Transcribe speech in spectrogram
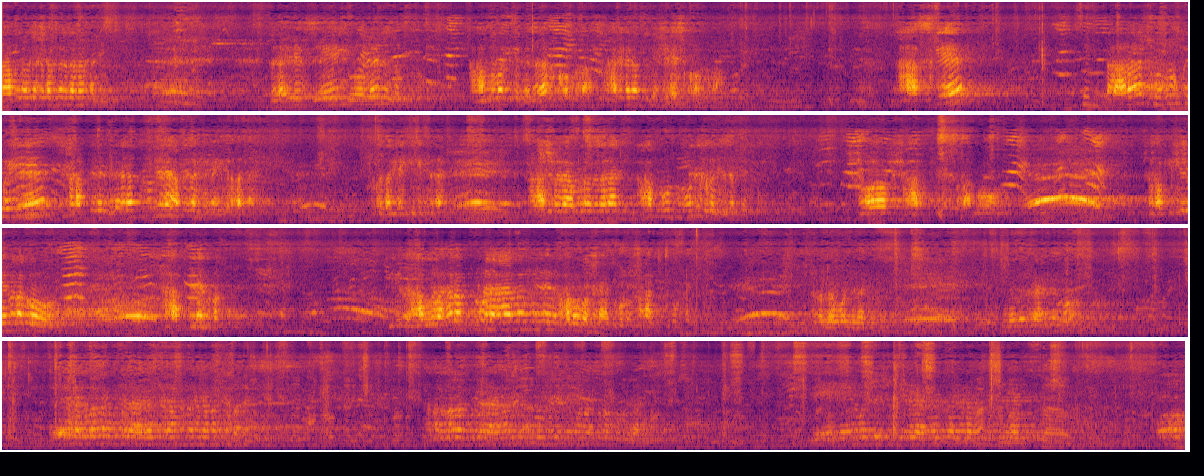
আপনাদের বেজার করলাম আখেরা থেকে আজকে তারা সুযোগ পেয়ে তুলে আপনাকে নাই করা যায় কথা ঠিক না আসলে আমরা যারা আপন মনে করি যাতে সব স্বার্থের পাবো সব কিসের পাবো স্বার্থের পাবো কিন্তু আল্লাহ রাব্বুল আলামিনের ভালোবাসা কোনো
